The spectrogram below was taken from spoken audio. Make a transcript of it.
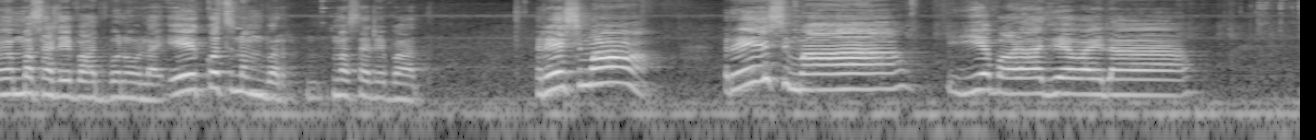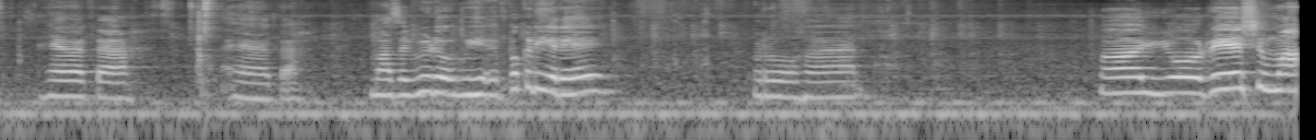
मसाले भात बनवला एकच नंबर मसाले भात. रेशमा रेशमा. ये बाळा जेवायला. हे बघा. का माझा व्हिडिओ पकडिये पकडी रे. रोहन. अयो रेशमा.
